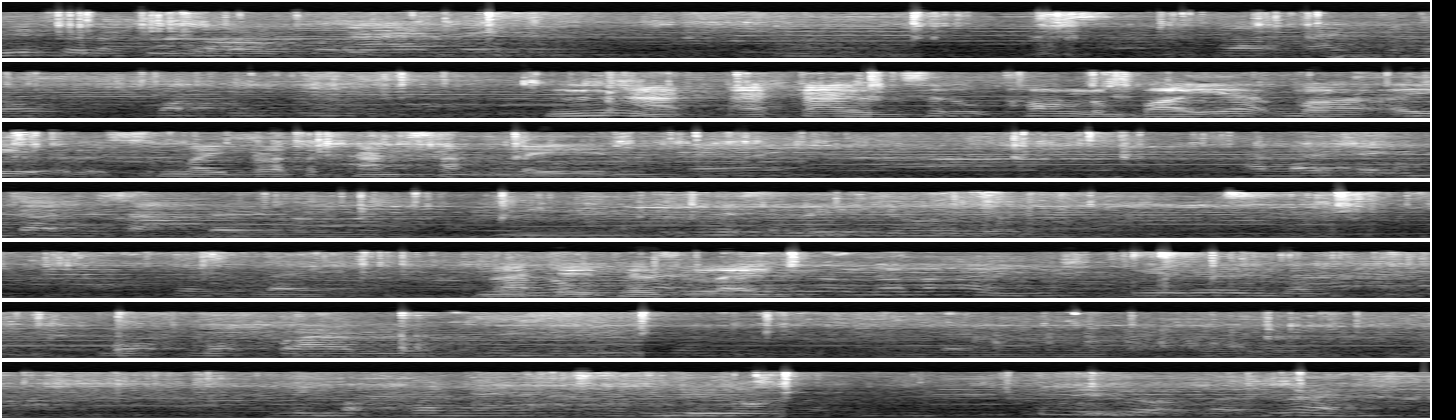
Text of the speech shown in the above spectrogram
មានទៅដល់គូដល់ទៅ ra đây vào đánh cái độ bọc cái gì ហឹមអាអាកាយរឿងសនុកខុងល្បីហ៎បោះអីស្មីប្រតិកម្មសាន់ដេហ្នឹង đấy anh lấy trên cây thì sàn đề thì ហឹម cái xử lý chưa rồi rồi lấy ណាគេធ្វើសលេងហ្នឹងហ្នឹងនេះរឿងបកបកផ្លែរឿង cái xử lý lấy đi bọc bên này លីលោកលីលោកហ្នឹងតែមិនលី đi លោក bọc ហ្នឹ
